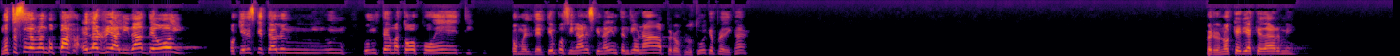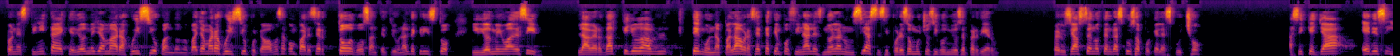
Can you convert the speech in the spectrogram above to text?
No te estoy hablando paja, es la realidad de hoy. ¿O quieres que te hable un, un, tema todo poético, como el del tiempo finales que nadie entendió nada, pero lo tuve que predicar? Pero no quería quedarme con espinita de que Dios me llamara a juicio cuando nos va a llamar a juicio, porque vamos a comparecer todos ante el tribunal de Cristo y Dios me iba a decir, la verdad que yo tengo una palabra acerca de tiempos finales, no la anunciaste y por eso muchos hijos míos se perdieron. Pero ya usted no tendrá excusa porque la escuchó. Así que ya eres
